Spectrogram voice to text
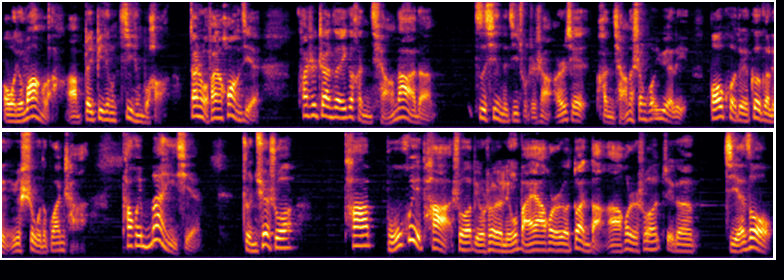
我就忘了啊，被毕竟记性不好。但是我发现晃姐，她是站在一个很强大的自信的基础之上，而且很强的生活阅历，包括对各个领域事物的观察，她会慢一些，准确说。他不会怕说，比如说有留白啊，或者有断档啊，或者说这个节奏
